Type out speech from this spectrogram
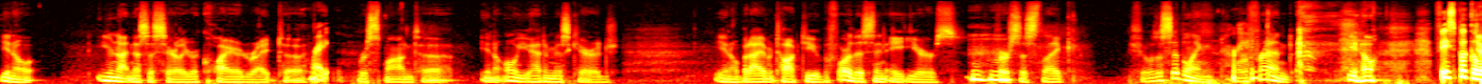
you know, you're not necessarily required, right, to Right. respond to, you know, oh, you had a miscarriage, you know, but I haven't talked to you before this in eight years, versus like if it was a sibling or a Mm-hmm. Friend, you know, Facebook alone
